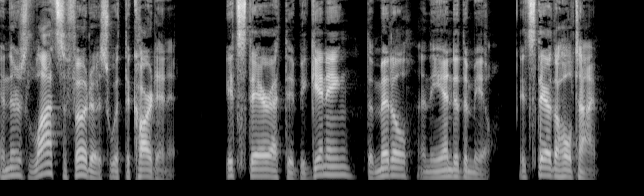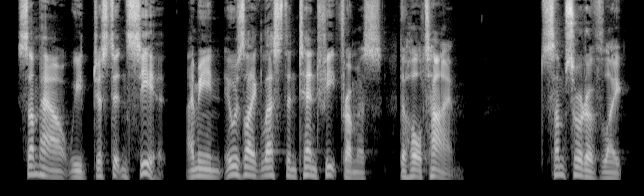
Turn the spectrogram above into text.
and there's lots of photos with the card in it. It's there at the beginning, the middle, and the end of the meal. It's there the whole time. Somehow we just didn't see it. I mean, it was like less than 10 feet from us the whole time. Some sort of like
